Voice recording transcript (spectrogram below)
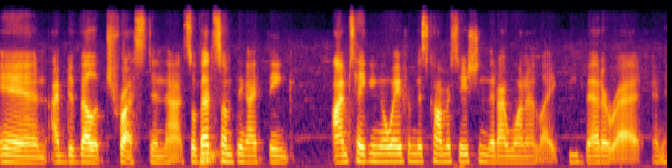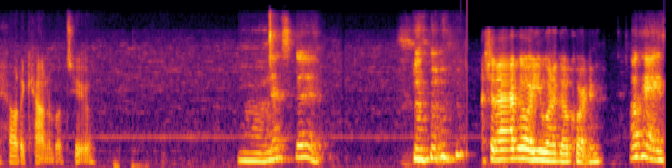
and I've developed trust in that. So that's something I think I'm taking away from this conversation that I want to like be better at and held accountable to. Mm, that's good. Should I go or you want to go, Courtney? Okay.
